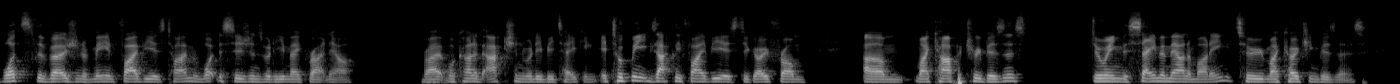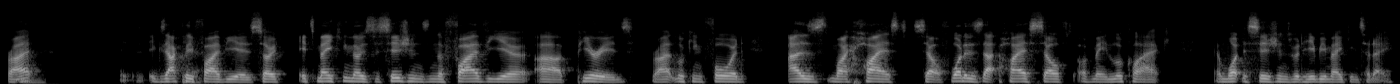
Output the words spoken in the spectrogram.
what's the version of me in five years' time and what decisions would he make right now? Right? What kind of action would he be taking? It took me exactly five years to go from um, my carpentry business doing the same amount of money to my coaching business, right? Yeah. Exactly yeah. five years. So it's making those decisions in the five year uh, periods, right? Looking forward as my highest self. What does that highest self of me look like? And what decisions would he be making today?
